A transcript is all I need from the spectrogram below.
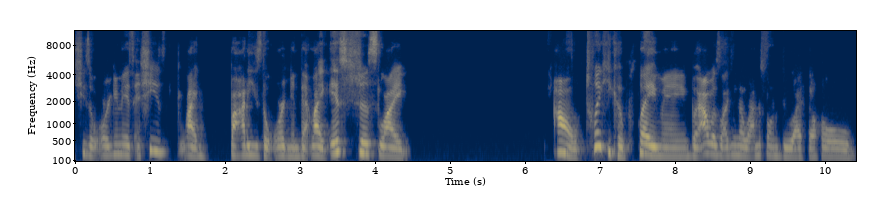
she's an organist and she's like bodies the organ that like it's just like oh Twinkie could play, man. But I was like, you know what, I'm just gonna do like the whole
